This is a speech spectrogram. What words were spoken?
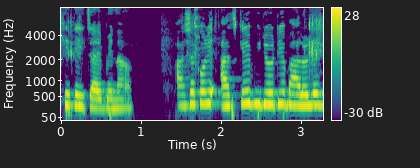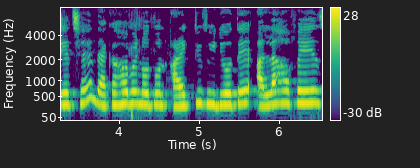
খেতেই চাইবে না। আশা করি আজকের ভিডিওটি ভালো লেগেছে। দেখা হবে নতুন আরেকটি ভিডিওতে। আল্লাহ হাফেজ।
